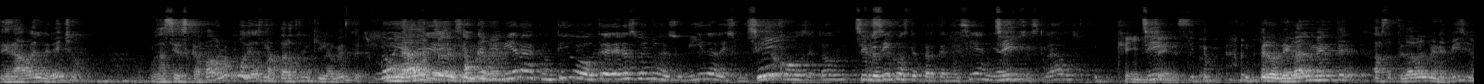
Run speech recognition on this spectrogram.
te daba el derecho. O sea, si escapaba lo podías matar tranquilamente. No, y Nadie te aunque, aunque viviera contigo, te- eras dueño de su vida, de sus Sí. hijos, de todo. Sí, pero- hijos te pertenecían, ya Sí. eran sus esclavos. Qué Sí, intenso. pero legalmente hasta te daba el beneficio.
